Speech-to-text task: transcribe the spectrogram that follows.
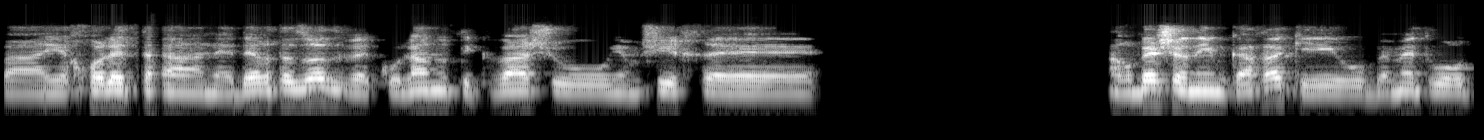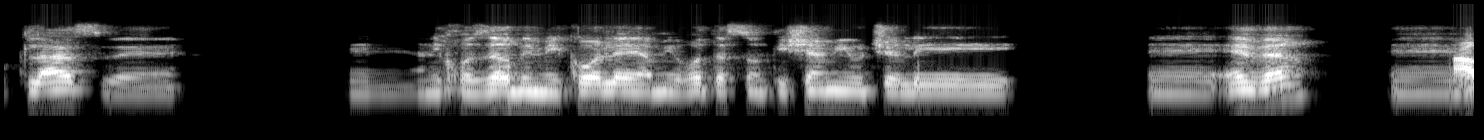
ביכולת הנהדרת הזאת וכולנו תקווה שהוא ימשיך אה, הרבה שנים ככה כי הוא באמת וורד קלאס ואני חוזר בי מכל אמירות הסונטישמיות שלי אה, ever. אה,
